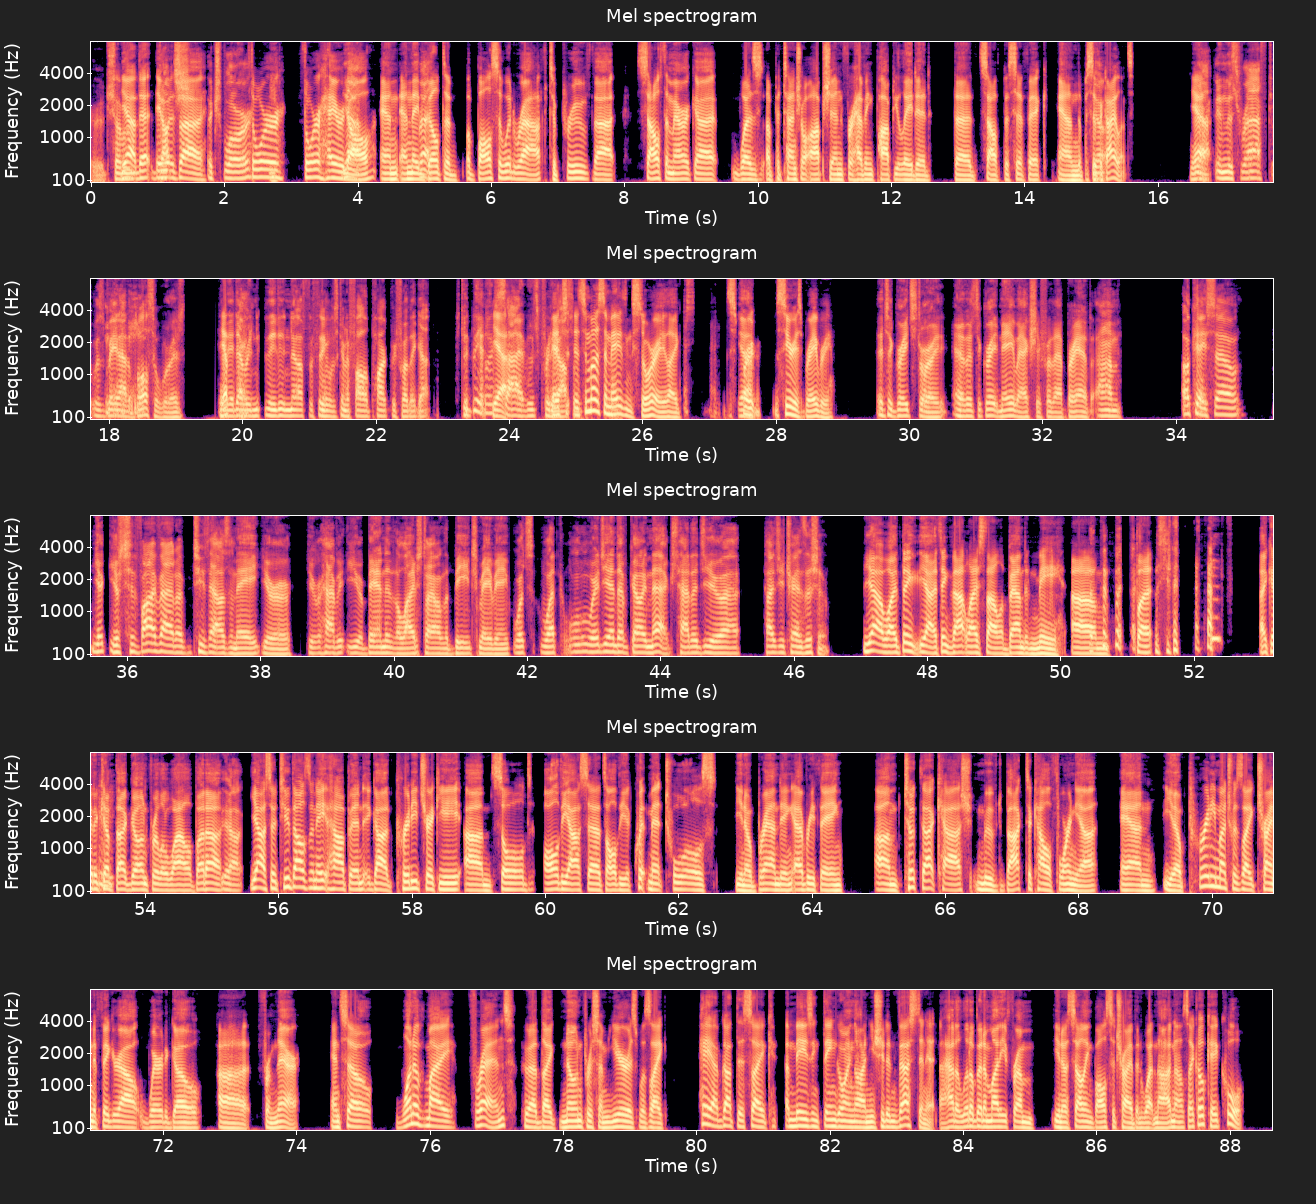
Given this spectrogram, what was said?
yeah, that it Dutch was uh, explorer Thor Thor Heyerdahl, yeah. and and they right. built a, a balsa wood raft to prove that South America was a potential option for having populated the South Pacific and the Pacific yeah. Islands. Yeah. yeah. and this raft was made out of balsa wood. Yep. They never they didn't know if the thing was going to fall apart before they got to the other yeah. side. It was pretty it's, awesome. It's the most amazing story. Like yeah. serious bravery. It's a great story. And it's a great name actually for that brand. Um, okay. So you, you survive out of 2008. You're, you're having, you abandon the lifestyle on the beach, maybe. What's, what, where'd you end up going next? How did you, uh, how did you transition? Yeah, well, I think yeah, I think that lifestyle abandoned me. Um, but I could have kept that going for a little while. But uh, yeah, yeah. So 2008 happened. It got pretty tricky. Um, sold all the assets, all the equipment, tools, you know, branding, everything. Um, took that cash, moved back to California, and you know, pretty much was like trying to figure out where to go uh, from there. And so one of my friends who had like known for some years was like, Hey, I've got this like amazing thing going on. You should invest in it. I had a little bit of money from, you know, selling Balsa Tribe and whatnot. And I was like, okay, cool.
